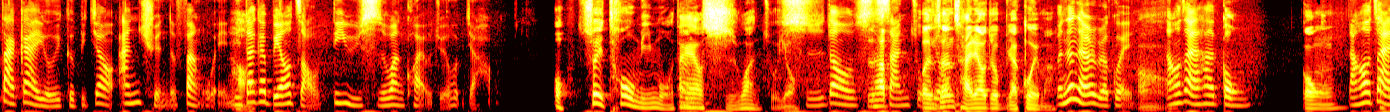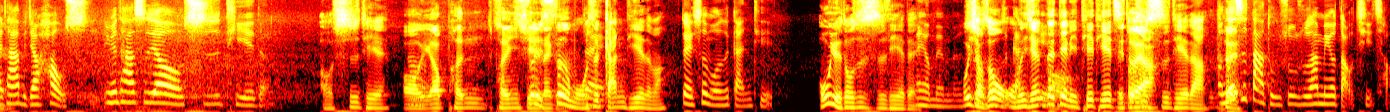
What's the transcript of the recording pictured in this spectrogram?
大概有一个比较安全的范围，你大概不要找低于十万块，我觉得会比较好。哦，所以透明膜大概要十万左右，十到十三左右。本身材料就比较贵嘛，本身材料比较贵，然后再来它的工工，然后再来它比较耗时，因为它是要湿贴的。哦，湿贴，哦，要喷喷一些。所以色膜是干贴的吗？对，色膜是干贴。我也都是湿贴的，没有没有没有。我小时候我们以前在店里贴贴纸都是湿贴的啊。哦，那是大图叔叔他没有导气槽，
